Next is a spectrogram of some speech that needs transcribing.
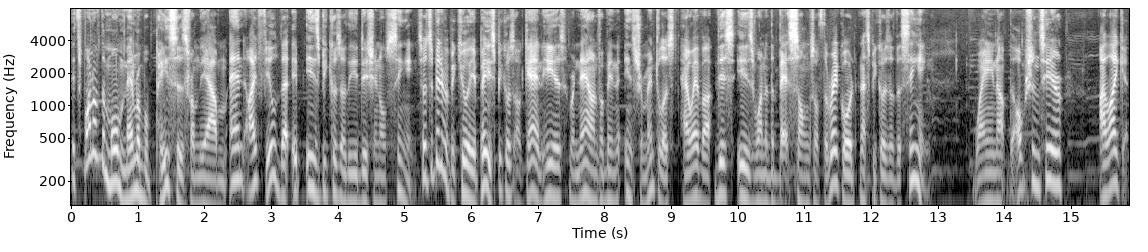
It's one of the more memorable pieces from the album, and I feel that it is because of the additional singing. So it's a bit of a peculiar piece because, again, he is renowned for being an instrumentalist. However, this is one of the best songs off the record, and that's because of the singing. Weighing up the options here, I like it.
